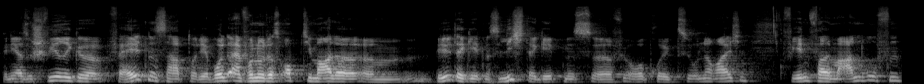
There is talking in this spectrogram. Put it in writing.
Wenn ihr also schwierige Verhältnisse habt oder ihr wollt einfach nur das optimale ähm, Bildergebnis, Lichtergebnis äh, für eure Projektion erreichen, auf jeden Fall mal anrufen.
